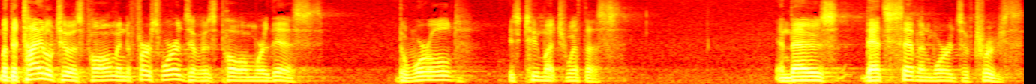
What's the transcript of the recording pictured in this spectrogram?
But the title to his poem and the first words of his poem were this The world is too much with us. And those, that's seven words of truth.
